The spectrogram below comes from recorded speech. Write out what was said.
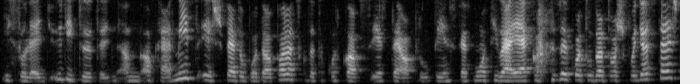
iszol egy üdítőt, egy, akármit, és bedobod a palackodat, akkor kapsz érte apró pénzt, tehát motiválják az ökotudatos fogyasztást,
